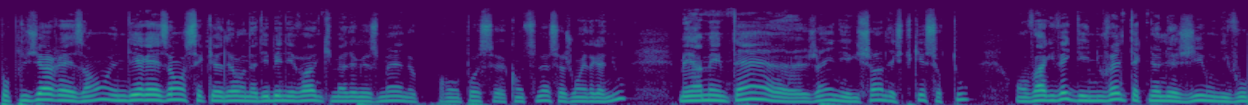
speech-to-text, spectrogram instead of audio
pour plusieurs raisons. Une des raisons, c'est que là, on a des bénévoles qui, malheureusement, ne pourront pas continuer à se joindre à nous. Mais en même temps, euh, Jeanne et Richard l'expliquaient surtout, on va arriver avec des nouvelles technologies au niveau,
